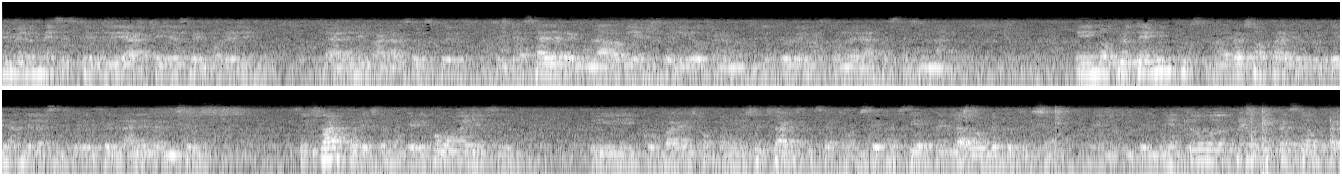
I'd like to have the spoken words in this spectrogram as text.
primeros meses, que es ideal que ellas se demoren en quedar en embarazo después que ya se haya regulado bien el periodo para no tener problemas con la edad gestacional. Eh, no protegen, pues no hay razón para que protejan de las enfermedades de transmisión sexual, por eso mujeres jóvenes y, con varios compañeros sexuales pues se aconseja siempre la doble protección. El, método de planificación para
